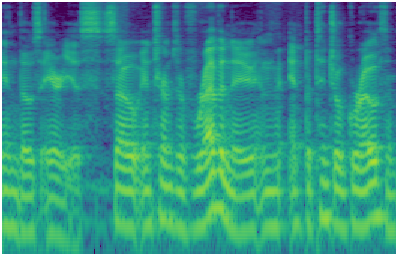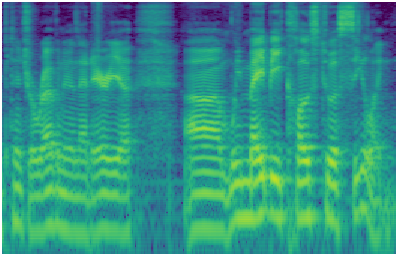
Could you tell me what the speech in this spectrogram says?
in those areas. So, in terms of revenue and, and potential growth and potential revenue in that area, um, we may be close to a ceiling.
